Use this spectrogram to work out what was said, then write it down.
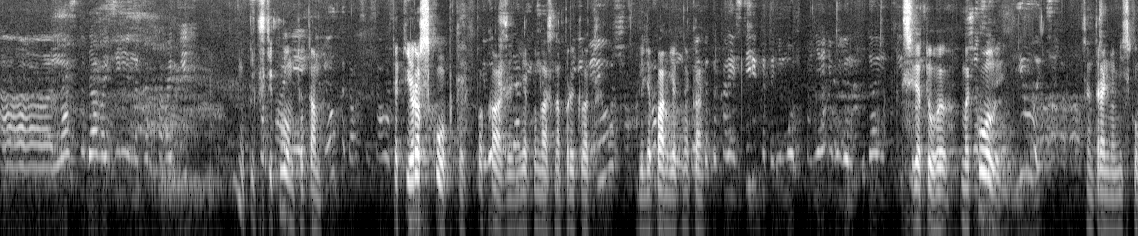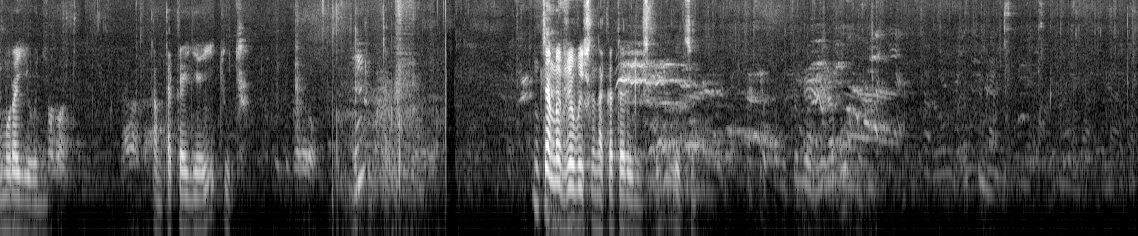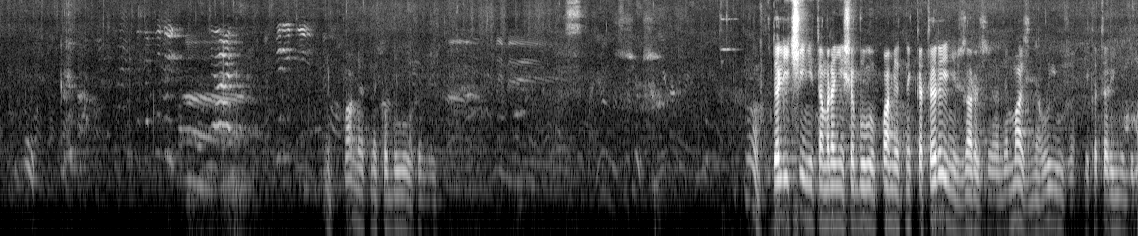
А, нас туда возили на корпоратив. Ну, під стеклом, то там там такі розкопки показані, як у нас, наприклад, біля пам'ятника Святого Миколи в центральному міському районі. Там таке є і тут. І тут таке. Ну, Це ми вже вийшли на Катеринівську вулицю. І Пам'ятник облужений. Ну, в Далічині там раніше був пам'ятник Катерині, зараз його нема, зняли вже і Катерині II.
